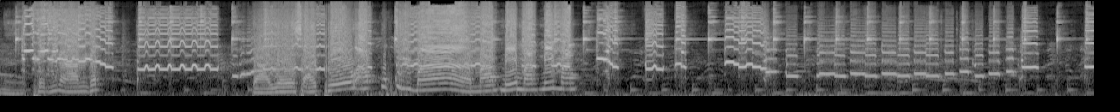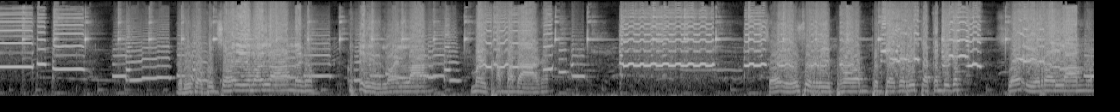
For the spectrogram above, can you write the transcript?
นี่ถึงงานครับ จ่ายโยสายพริ้วอัพปุ๊บขึ้นมาหมัดมีหมัดมีหมัดวันนี้ขอบคุณซอเอร้อยล้านนะครับเฮ้ยร้อยล้านไม่ธรรมดาครับซอเอสิริพรเป็นใจก็รู้จักกันดีครับซอเอร้อยล้านครับ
